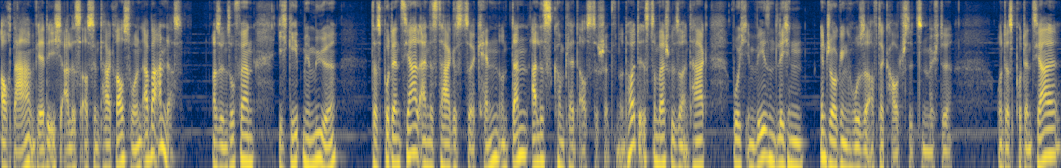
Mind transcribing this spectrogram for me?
Auch da werde ich alles aus dem Tag rausholen, aber anders. Also insofern, ich gebe mir Mühe, das Potenzial eines Tages zu erkennen und dann alles komplett auszuschöpfen. Und heute ist zum Beispiel so ein Tag, wo ich im Wesentlichen in Jogginghose auf der Couch sitzen möchte und das Potenzial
